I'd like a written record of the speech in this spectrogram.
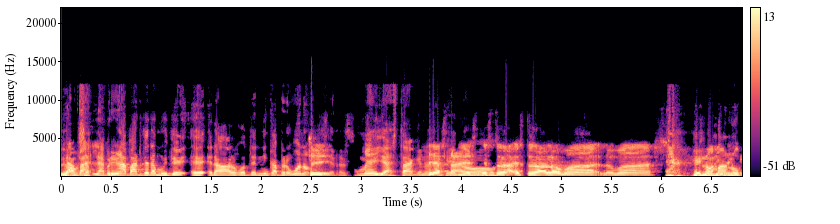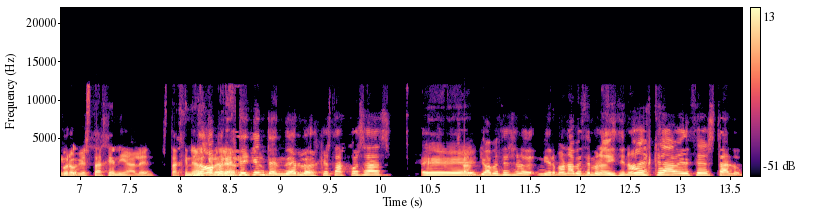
La, primera parte era, muy eh, era algo técnica, pero bueno, se resume y ya está. Que ya está, Esto, era, lo más. Lo más... no, Manu, pero que está genial, ¿eh? Está genial. No, pero es que hay que entenderlo. Es que estas cosas eh, yo a veces, mi hermano a veces me lo dice, no, es que a veces tal,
